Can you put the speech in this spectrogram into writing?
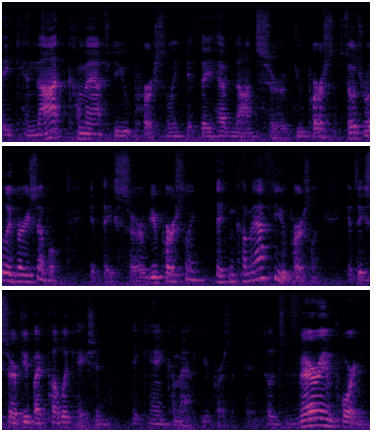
they cannot come after you personally if they have not served you personally. So it's really very simple. If they serve you personally, they can come after you personally. If they serve you by publication, they can't come after you personally. So it's very important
